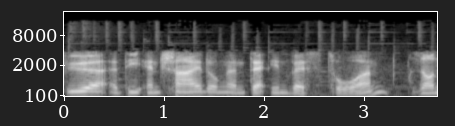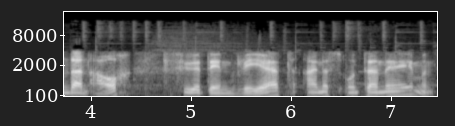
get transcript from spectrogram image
für die Entscheidungen der Investoren, sondern auch für den Wert eines Unternehmens,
